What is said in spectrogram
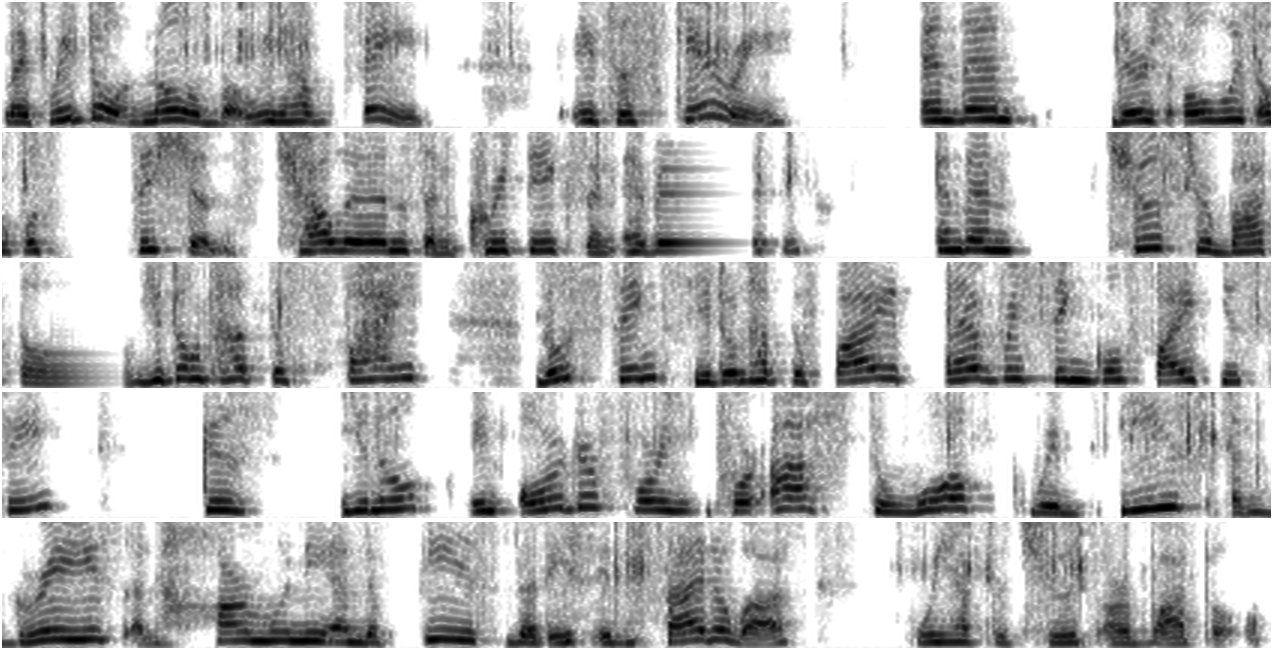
like we don't know but we have faith it's a scary. And then there's always oppositions challenge and critics and everything. And then choose your battle. You don't have to fight those things. You don't have to fight every single fight you see. Because you know in order for for us to walk with ease and grace and harmony and the peace that is inside of us we have to choose our battle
